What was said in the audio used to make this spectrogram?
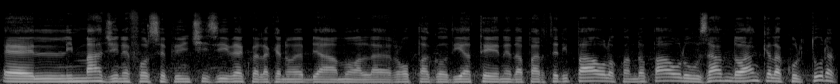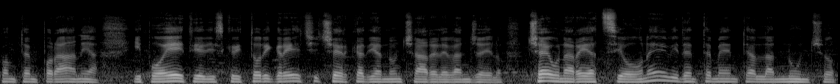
Eh, l'immagine forse più incisiva è quella che noi abbiamo all'Areopago di Atene da parte di Paolo, quando Paolo, usando anche la cultura contemporanea, i poeti e gli scrittori greci, cerca di annunciare l'Evangelo. C'è una reazione evidentemente all'annuncio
